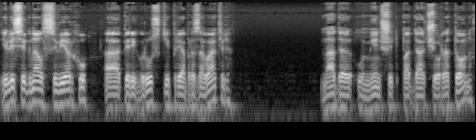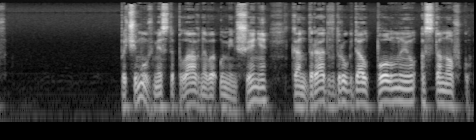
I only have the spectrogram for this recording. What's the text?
Или сигнал сверху о перегрузке преобразователя? Надо уменьшить подачу ротонов? Почему вместо плавного уменьшения Кондрат вдруг дал полную остановку?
